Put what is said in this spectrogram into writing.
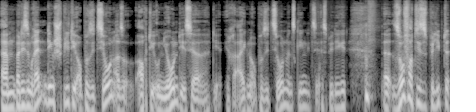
Ähm, bei diesem Rentending spielt die Opposition, also auch die Union, die ist ja die, ihre eigene Opposition, wenn es gegen die SPD geht, äh, sofort dieses beliebte,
